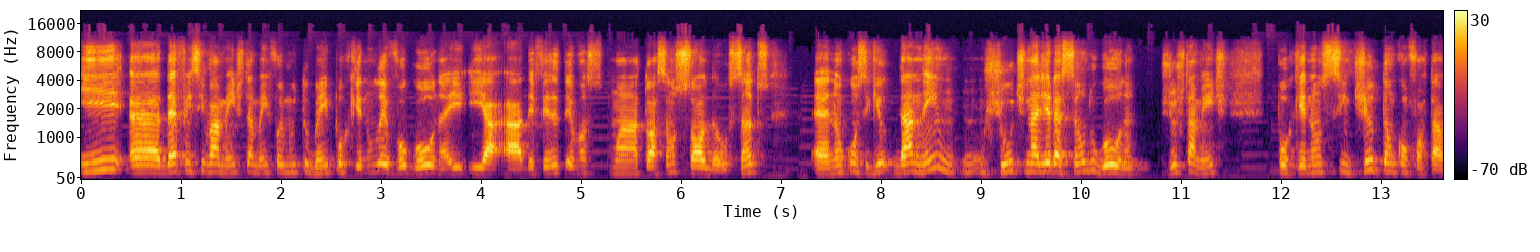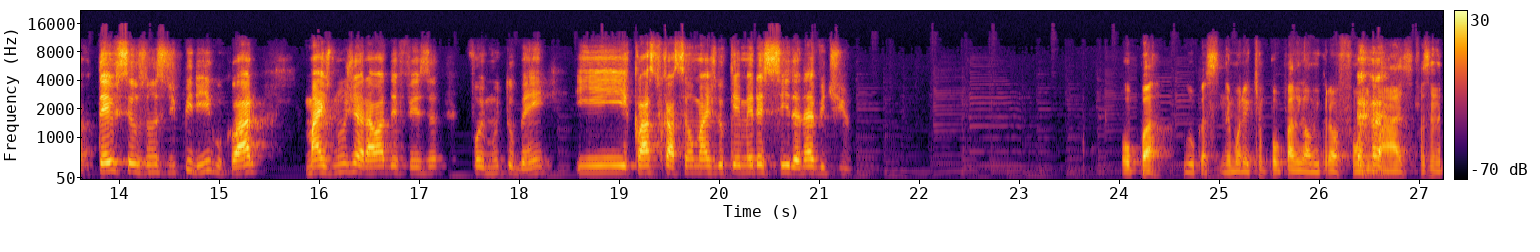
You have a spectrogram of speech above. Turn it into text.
e uh, defensivamente também foi muito bem, porque não levou gol, né? E, e a, a, defesa teve uma, uma, atuação sólida. O Santos uh, não conseguiu dar nem um, um, chute na direção do gol, né? Justamente porque não se sentiu tão confortável. Teve seus lances de perigo, claro, mas no geral a defesa foi muito bem e classificação mais do que merecida, né, Vitinho? Opa, Lucas, demorei aqui um pouco para ligar o microfone, mas fazendo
